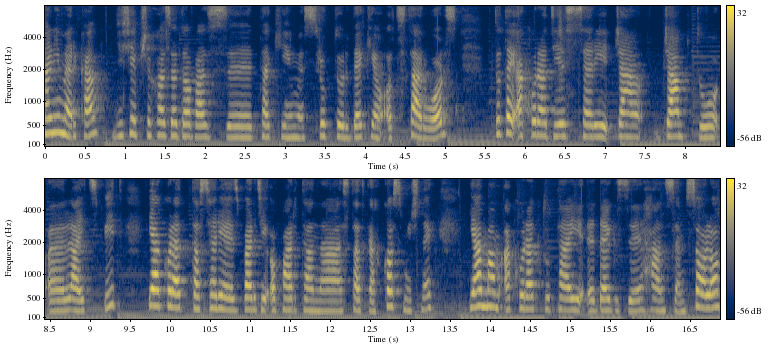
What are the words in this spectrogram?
Kalimerka. Dzisiaj przychodzę do Was z takim struktur deckiem od Star Wars. Tutaj akurat jest serii Jump, Jump to e, Lightspeed i akurat ta seria jest bardziej oparta na statkach kosmicznych. Ja mam akurat tutaj deck z Hansem Solo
